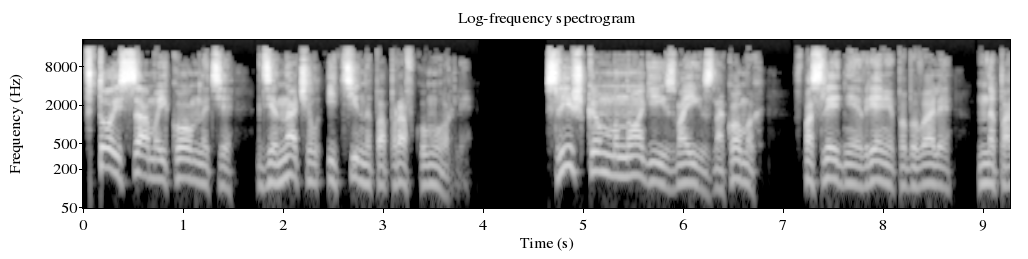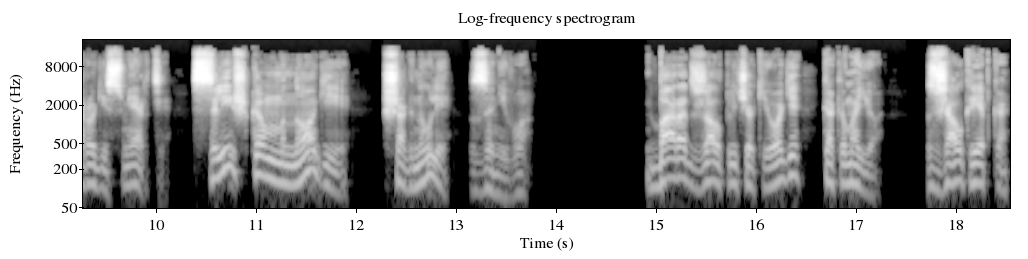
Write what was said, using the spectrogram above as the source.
в той самой комнате, где начал идти на поправку Морли. Слишком многие из моих знакомых в последнее время побывали на пороге смерти. Слишком многие шагнули за него. Барретт сжал плечо Киоги, как и мое. Сжал крепко.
